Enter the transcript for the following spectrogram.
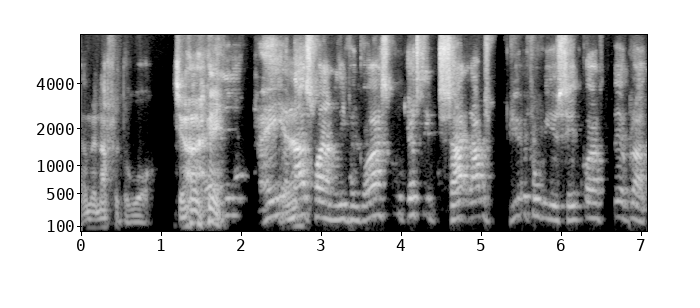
I'm enough with the war. Do you know what I mean? Right, yeah. and that's why I'm leaving Glasgow. Just exactly That was beautiful what you said, there, Brad.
